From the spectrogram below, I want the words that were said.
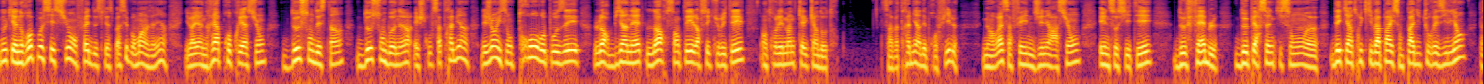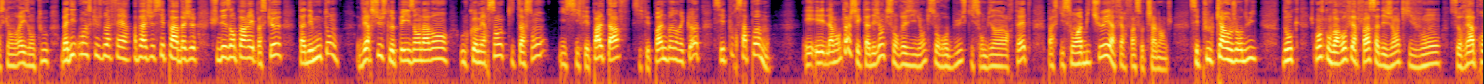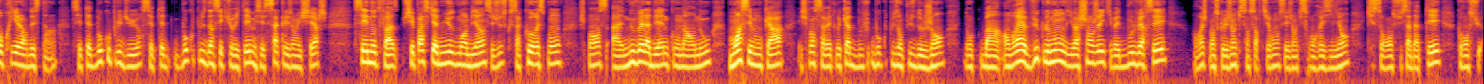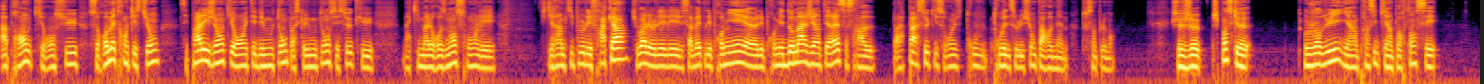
Donc il y a une repossession en fait de ce qui va se passer pour moi dans les Il va y avoir une réappropriation de son destin, de son bonheur, et je trouve ça très bien. Les gens ils ont trop reposé leur bien-être, leur santé, leur sécurité entre les mains de quelqu'un d'autre. Ça va très bien des profils, mais en vrai, ça fait une génération et une société de faibles, de personnes qui sont, euh, dès qu'il y a un truc qui va pas, ils sont pas du tout résilients, parce qu'en vrai, ils ont tout. Bah, dites-moi ce que je dois faire. Ah bah, je sais pas. Bah, je, je suis désemparé parce que t'as des moutons. Versus le paysan d'avant ou le commerçant qui, de toute façon, il s'y fait pas le taf, s'il fait pas une bonne récolte, c'est pour sa pomme. Et, l'avantage, c'est que tu as des gens qui sont résilients, qui sont robustes, qui sont bien dans leur tête, parce qu'ils sont habitués à faire face au challenge. C'est plus le cas aujourd'hui. Donc, je pense qu'on va refaire face à des gens qui vont se réapproprier leur destin. C'est peut-être beaucoup plus dur, c'est peut-être beaucoup plus d'insécurité, mais c'est ça que les gens y cherchent. C'est une autre phase. Je sais pas ce qu'il y a de mieux ou de moins bien, c'est juste que ça correspond, je pense, à une nouvelle ADN qu'on a en nous. Moi, c'est mon cas, et je pense que ça va être le cas de beaucoup plus en plus de gens. Donc, ben, en vrai, vu que le monde, il va changer, qu'il va être bouleversé, en vrai, je pense que les gens qui s'en sortiront, c'est les gens qui seront résilients, qui sauront su s'adapter, qui auront su apprendre, qui auront su se remettre en question. C'est pas les gens qui auront été des moutons, parce que les moutons, c'est ceux qui, bah, qui malheureusement seront les, je dirais un petit peu les fracas. Tu vois, les, les, ça va être les premiers, euh, les premiers dommages et intérêts, ça sera eux, pas, ceux qui sauront trouver des solutions par eux-mêmes, tout simplement. Je, je, je pense que aujourd'hui, il y a un principe qui est important, c'est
